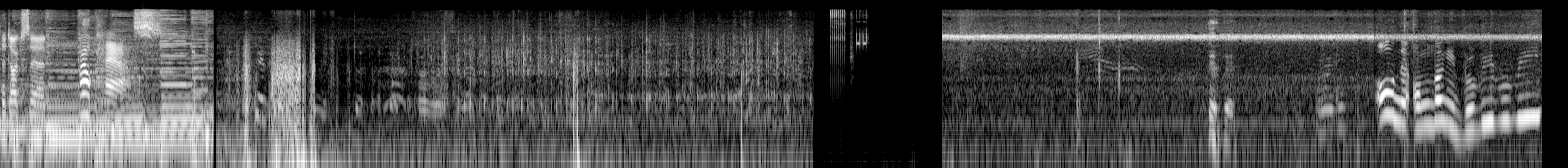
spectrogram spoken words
The duck said, I'll pass. 어, 내 엉덩이 무비무비.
